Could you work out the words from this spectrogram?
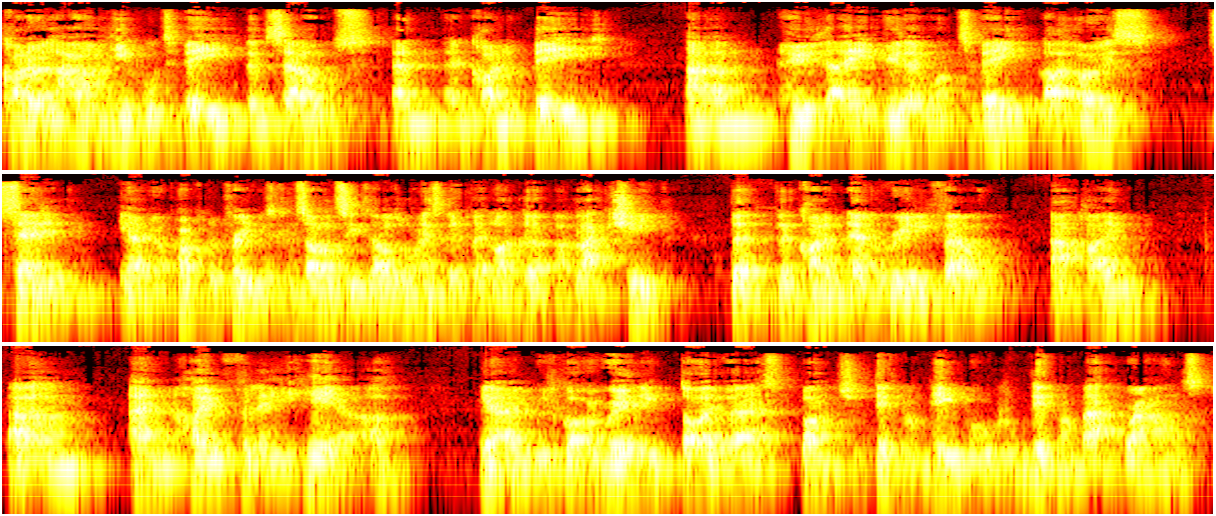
kind of allowing people to be themselves and, and kind of be um, who they who they want to be. Like I always said in you know a couple of previous consultancies, I was almost a little bit like a, a black sheep that, that kind of never really felt at home. Um, and hopefully here, you know, we've got a really diverse bunch of different people from different backgrounds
